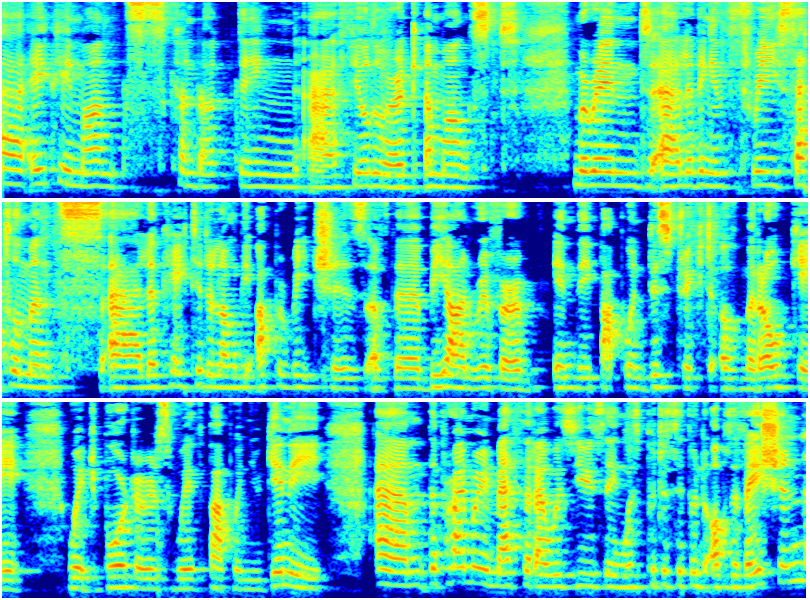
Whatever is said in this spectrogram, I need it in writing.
uh, 18 months conducting uh, fieldwork amongst Marind, uh, living in three settlements uh, located along the upper reaches of the Bian River in the Papuan district of Merauke, which borders with Papua New Guinea. Um, the primary method I was using was participant observation,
